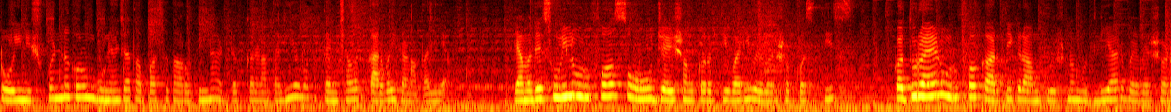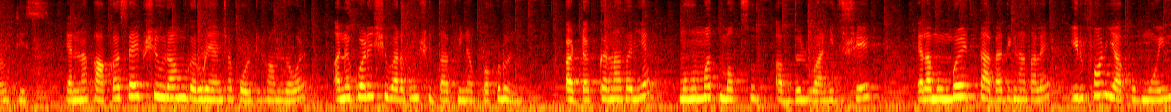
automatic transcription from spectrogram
टोळी निष्पन्न करून गुन्ह्याच्या तपासात आरोपींना अटक करण्यात आली आहे व त्यांच्यावर कारवाई करण्यात आली आहे. यामध्ये सुनील उर्फ सोनू जयशंकर तिवारी वयवर्ष पस्तीस कथुरायण उर्फ कार्तिक रामकृष्ण मुदलियार वैवर्ष अडतीस यांना काकासाहेब शिवराम गरुड यांच्या पोल्ट्री फार्मजवळ अनकवाडी शिवारातून शिताफीनं पकडून अटक करण्यात आली आहे. मोहम्मद मकसूद अब्दुल वाहिद शेख याला मुंबईत ताब्यात घेण्यात आलं आहे इरफान याकूब मोईन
